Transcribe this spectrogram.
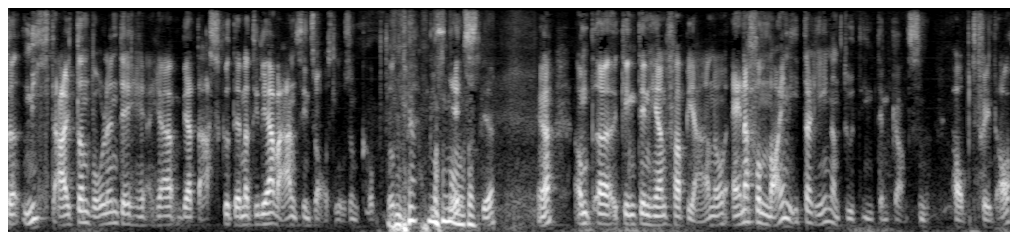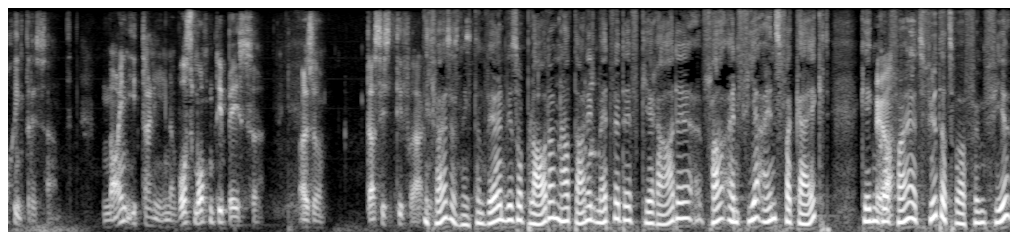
der nicht altern wollende Herr Verdasco, der natürlich eine Wahnsinnsauslosung gehabt hat. Ja, jetzt, ja. ja. Und äh, gegen den Herrn Fabiano, einer von neun Italienern tut in dem ganzen Hauptfeld, auch interessant. Neun Italiener. Was machen die besser? Also, das ist die Frage. Ich weiß es nicht. Und während wir so plaudern, hat Daniel Medvedev gerade ein 4-1 vergeigt gegen ja. Goffin. Jetzt führt er zwar 5-4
